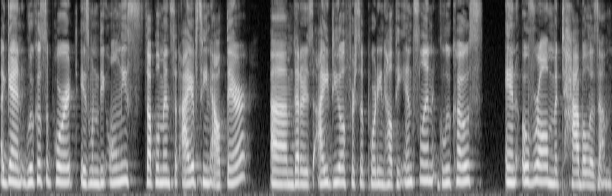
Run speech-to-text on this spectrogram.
Again, glucose support is one of the only supplements that I have seen out there um, that is ideal for supporting healthy insulin, glucose, and overall metabolism,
